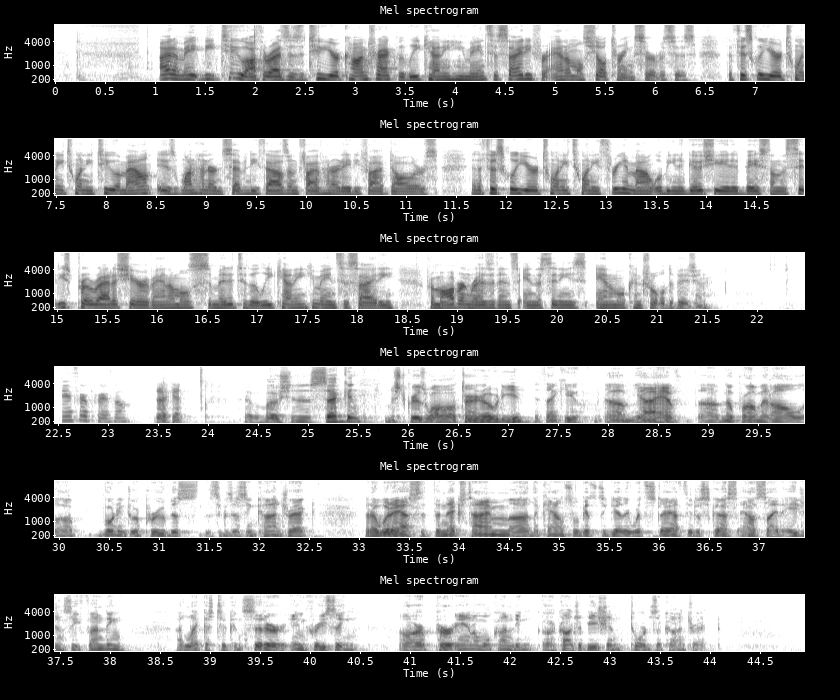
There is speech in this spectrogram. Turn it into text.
Item 8B2 authorizes a two-year contract with Lee County Humane Society for animal sheltering services. The fiscal year 2022 amount is $170,585, and the fiscal year 2023 amount will be negotiated based on the city's pro rata share of animals submitted to the Lee County Humane Society from Auburn residents and the city's Animal Control Division. Move for approval. Second. Have a motion and a second. Mr. Griswold, I'll turn it over to you. Thank you. Um, yeah, I have, uh, no problem at all, uh, voting to approve this, this existing contract. But I would ask that the next time, uh, the council gets together with staff to discuss outside agency funding, I'd like us to consider increasing our per animal funding, uh, contribution towards the contract.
